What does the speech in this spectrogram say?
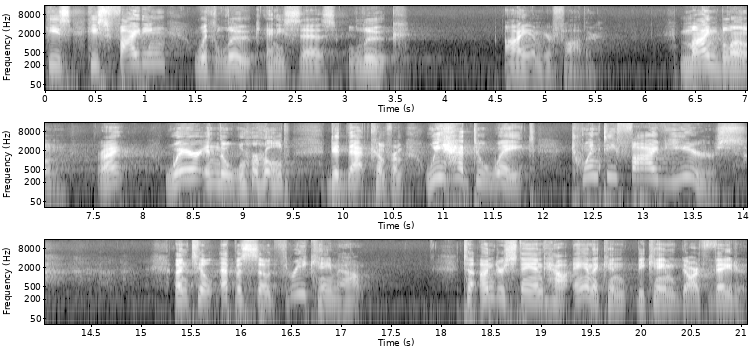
He's, he's fighting with Luke, and he says, Luke, I am your father. Mind blown, right? Where in the world did that come from? We had to wait 25 years until episode 3 came out to understand how Anakin became Darth Vader.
